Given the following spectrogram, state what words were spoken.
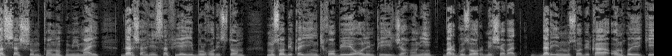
Аз шашум то нуҳуми май дар шаҳри софияи булғористон мусобиқаи интихобии олимпии ҷаҳонӣ баргузор мешавад. Дар ин мусобиқа онҳое ки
